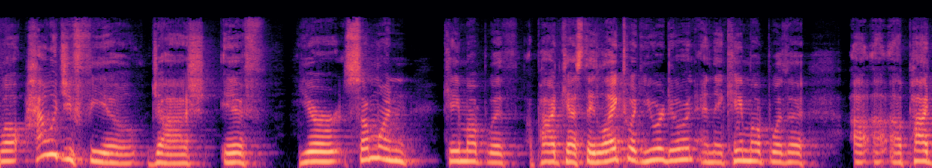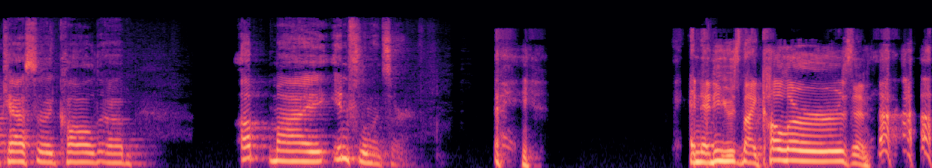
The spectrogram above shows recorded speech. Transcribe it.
Well, how would you feel, Josh, if you're someone came up with a podcast, they liked what you were doing, and they came up with a a, a- podcast that they called um, "Up My Influencer." and then you use my colors and Yeah,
